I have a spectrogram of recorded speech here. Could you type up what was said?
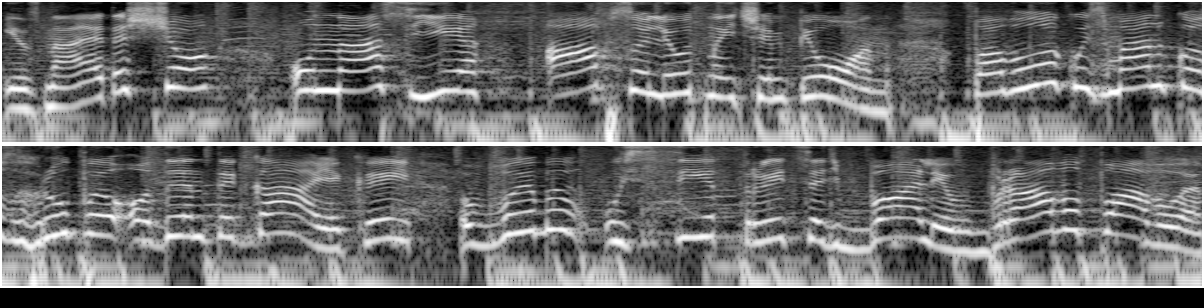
І знаєте що? У нас є абсолютний чемпіон. Павло Кузьменко з групи 1 ТК, який вибив усі 30 балів. Браво, Павле!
